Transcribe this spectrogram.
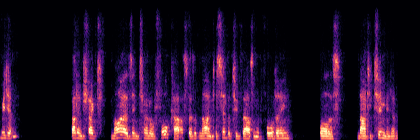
million. But in fact, Myer's internal forecast as of 9 December 2014 was $92 million,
